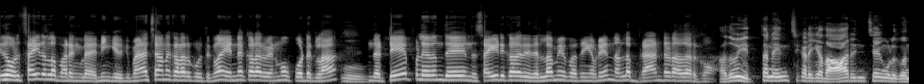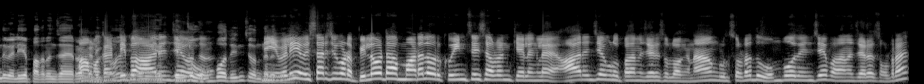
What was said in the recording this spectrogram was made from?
இதோட சைடு எல்லாம் பாருங்களேன். நீங்க இதுக்கு மேட்சான கலர் கொடுத்துக்கலாம். என்ன கலர் வேணுமோ போட்டுக்கலாம். இந்த டேப்ல இருந்து இந்த சைடு கலர் இது எல்லாமே பாத்தீங்க அப்படின்னா நல்ல பிராண்டடா தான் இருக்கும். அதுவும் இத்தனை இன்ச் கிடைக்காது. ஆறு இன்ச்சே உங்களுக்கு வந்து வெளியே பதினஞ்சாயிரம் ஆமா, கண்டிப்பா ஆறு இன்ச்சே. ஒன்பது இன்ச் நீங்க வந்து வெளியே விசாரிச்சு கூட பிலோட்டா மாடல் ஒரு குயின் சைஸ் எவ்வளவுன்னு கேளுங்களேன். ஆறு இன்ச்சே உங்களுக்கு பதினஞ்சாயிரம் சொல்லுவாங்க. நான் உங்களுக்கு சொல்றது ஒன்பது இன்ச்சே பதினஞ்சாயிரம் சொல்றேன்.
